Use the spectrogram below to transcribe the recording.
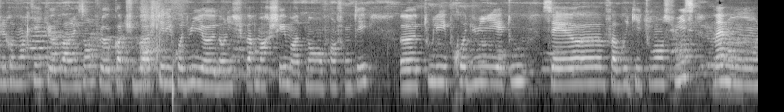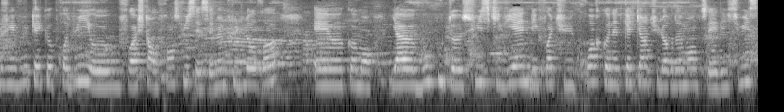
J'ai remarqué que par exemple quand tu veux acheter des produits euh, dans les supermarchés maintenant en Franche-Comté, euh, tous les produits et tout, c'est euh, fabriqué tout en Suisse. Même j'ai vu quelques produits où il faut acheter en France suisse et c'est même plus de l'euro. Et euh, comment? Il y a euh, beaucoup de Suisses qui viennent. Des fois tu crois reconnaître quelqu'un, tu leur demandes c'est des Suisses.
